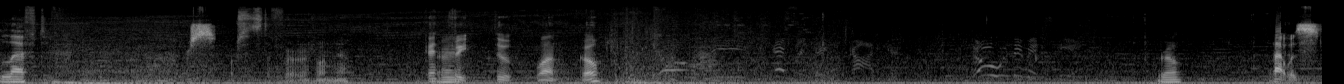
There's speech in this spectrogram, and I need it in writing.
Left. First. Of course, it's the further one, yeah. Okay, Alright. three, two, one, go. Bro. That was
